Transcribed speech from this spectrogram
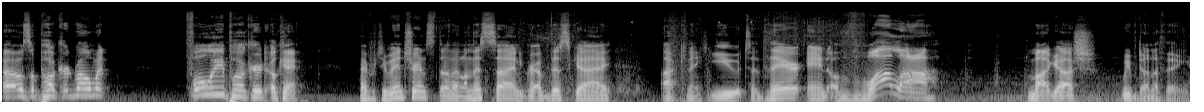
That was a puckered moment. Fully puckered. Okay. Hypertube entrance. Throw that on this side. Grab this guy. Uh, connect you to there. And voila. My gosh. We've done a thing.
